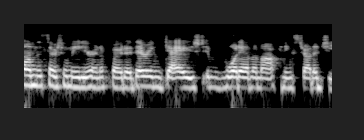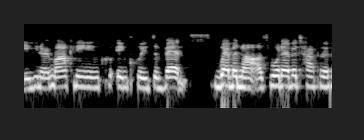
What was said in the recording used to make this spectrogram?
on the social media and a photo they're engaged in whatever marketing strategy you know marketing inc- includes events webinars whatever type of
